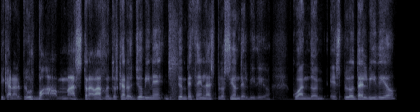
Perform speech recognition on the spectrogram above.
y Canal Plus, ¡bah! más trabajo. Entonces, claro, yo vine, yo empecé en la explosión del vídeo. Cuando em, explota el vídeo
